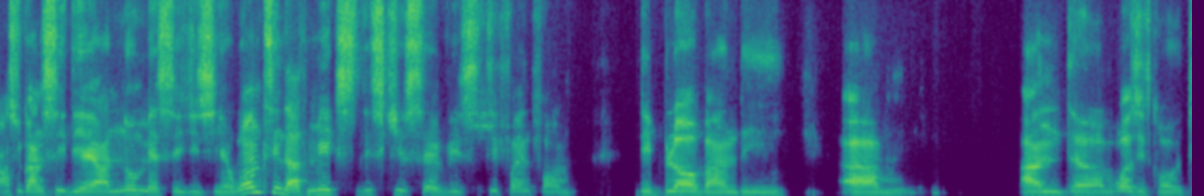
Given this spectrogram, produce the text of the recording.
as you can see, there are no messages here. One thing that makes this queue service different from the blob and the um and um, what's it called?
